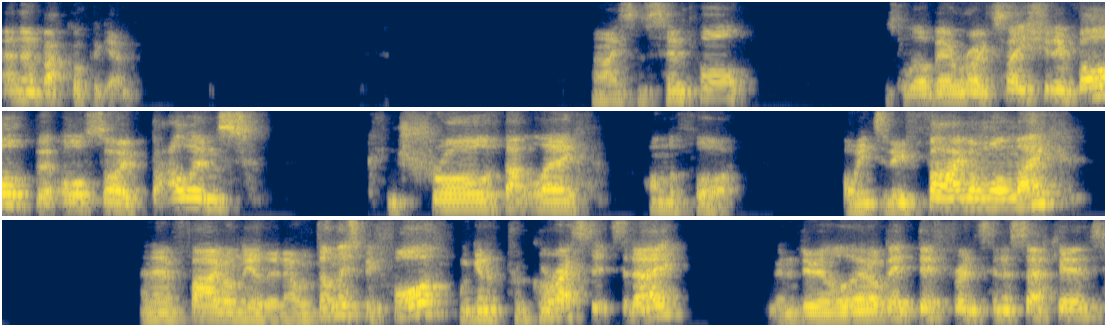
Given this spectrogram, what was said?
and then back up again. Nice and simple. There's a little bit of rotation involved, but also balance, control of that leg on the floor. I want you to do five on one leg and then five on the other. Now, we've done this before. We're going to progress it today. We're going to do a little bit different in a second.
